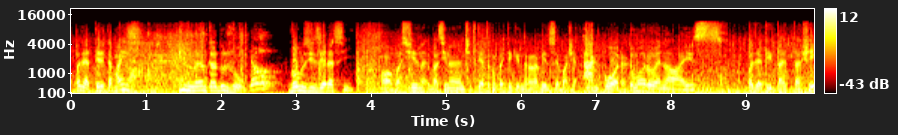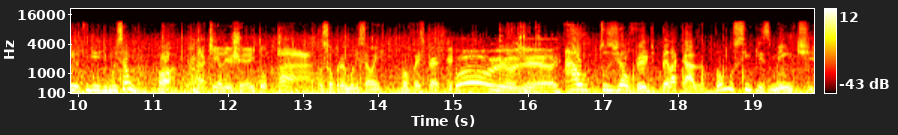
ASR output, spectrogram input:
Rapaziada, a treta mais pilantra do jogo. Não. Vamos dizer assim. Ó, vacina, vacina antitétano vai ter que entrar na vez do Sebastião agora. Demorou, é nóis. Rapaziada, aqui tá, tá cheio aqui de, de munição. Ó, Daquele jeito. Ah! ficou sobrando munição, hein? Vamos ficar esperto. Oh, meu Deus. Altos gel verde pela casa. Vamos simplesmente...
